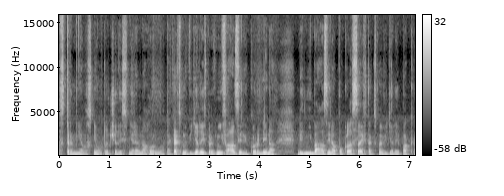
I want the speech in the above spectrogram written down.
strmě vlastně otočily směrem nahoru. A tak jak jsme viděli v první fázi rekordy na denní bázi na poklesech, tak jsme viděli pak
